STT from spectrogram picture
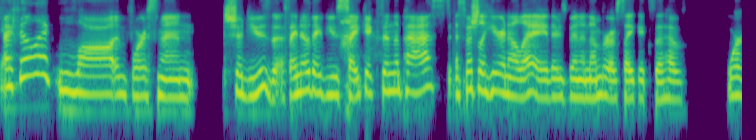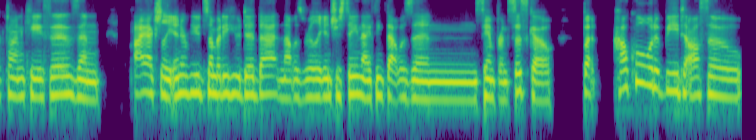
Yeah. I feel like law enforcement should use this. I know they've used psychics in the past, especially here in LA. There's been a number of psychics that have worked on cases and I actually interviewed somebody who did that and that was really interesting. I think that was in San Francisco. But how cool would it be to also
